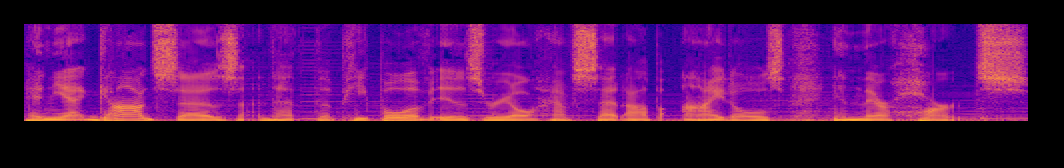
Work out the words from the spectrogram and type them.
and yet God says that the people of Israel have set up idols in their hearts.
